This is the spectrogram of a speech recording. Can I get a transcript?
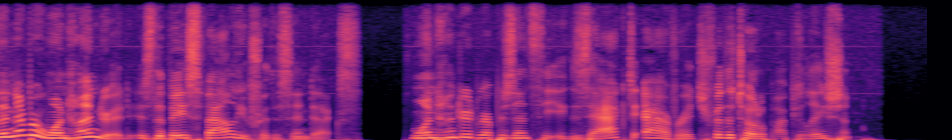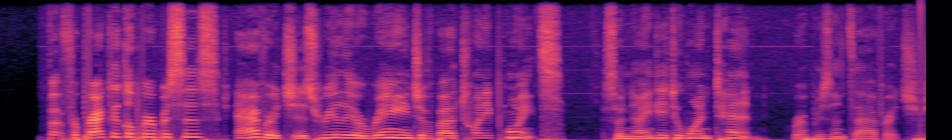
The number 100 is the base value for this index. 100 represents the exact average for the total population. But for practical purposes, average is really a range of about 20 points. So 90 to 110 represents average.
